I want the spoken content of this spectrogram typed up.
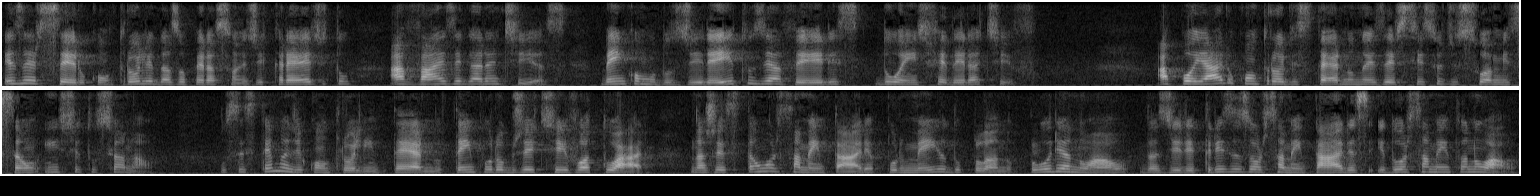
Exercer o controle das operações de crédito, avais e garantias, bem como dos direitos e haveres do ente federativo. Apoiar o controle externo no exercício de sua missão institucional. O sistema de controle interno tem por objetivo atuar na gestão orçamentária por meio do plano plurianual, das diretrizes orçamentárias e do orçamento anual.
